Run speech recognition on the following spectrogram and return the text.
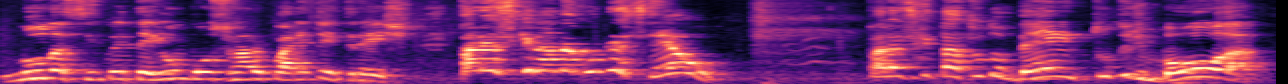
Lula 51, Bolsonaro 43. Parece que nada aconteceu. Parece que está tudo bem, tudo de boa.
